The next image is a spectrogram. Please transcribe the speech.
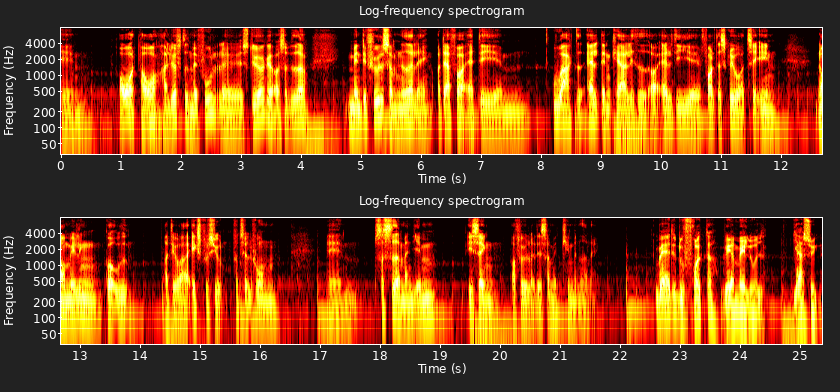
øh, over et par år har løftet med fuld øh, styrke og så videre. Men det føles som nederlag, og derfor er det øh, uagtet al den kærlighed og alle de øh, folk, der skriver til en, når meldingen går ud, og det var eksplosivt på telefonen, øh, så sidder man hjemme i sengen og føler det som et kæmpe nederlag. Hvad er det, du frygter ved at melde ud? Jeg er syg.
